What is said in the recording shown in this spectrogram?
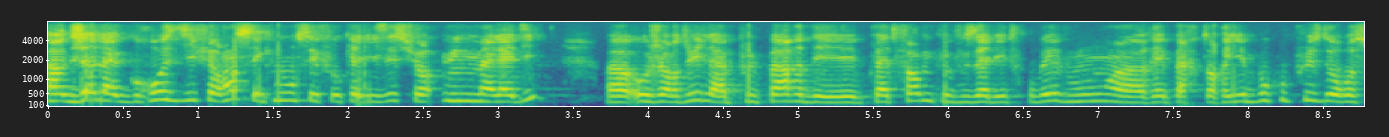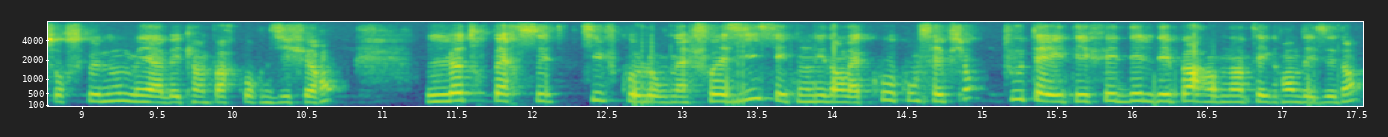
Alors déjà, la grosse différence, c'est que nous, on s'est focalisé sur une maladie. Euh, aujourd'hui, la plupart des plateformes que vous allez trouver vont euh, répertorier beaucoup plus de ressources que nous, mais avec un parcours différent. L'autre perspective que l'on a choisie, c'est qu'on est dans la co-conception. Tout a été fait dès le départ en intégrant des aidants,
